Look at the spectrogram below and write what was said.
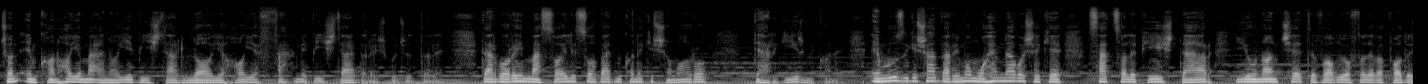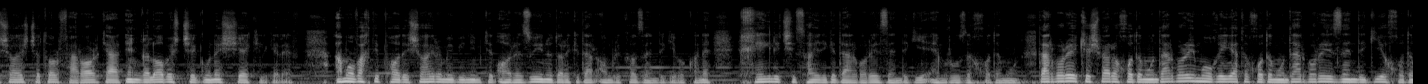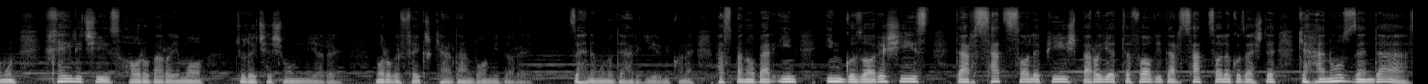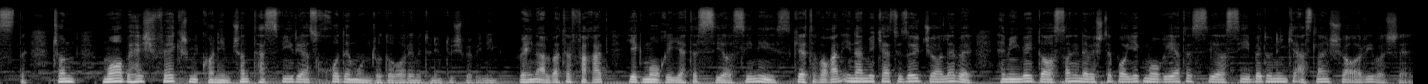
چون امکانهای معنایی بیشتر لایه های فهم بیشتر درش وجود داره. درباره مسائلی صحبت می‌کنه که شما رو درگیر می‌کنه. امروز دیگه شاید برای ما مهم نباشه که صد سال پیش در یونان چه اتفاقی افتاده و پادشاهش چطور فرار کرد انقلابش چگونه شکل گرفت. اما وقتی پادشاهی رو می‌بینیم که آرزوی اینو داره که در آمریکا زندگی بکنه خیلی چیزهای دیگه درباره زندگی امروز خودمون درباره کشور خودمون درباره موقعیت خودمون درباره زندگی خودمون خیلی چیزها رو برای ما جلوی چشمون میاره. ما رو به فکر کردن وامی داره. ذهنمون رو درگیر می‌کنه. پس بنابراین این گزارشی است در صد سال پیش برای اتفاقی در صد سال گذشته که هنوز زنده است. چون ما بهش فکر می‌کنیم چون تصویری از خودمون رو دوباره می‌تونیم توش ببینیم. و این البته فقط یک موقعیت سیاسی نیست که اتفاقا اینم یک از چیزای جالبه. همینگوی داستانی نوشته با یک موقعیت سیاسی بدون اینکه اصلا شعاری باشه.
